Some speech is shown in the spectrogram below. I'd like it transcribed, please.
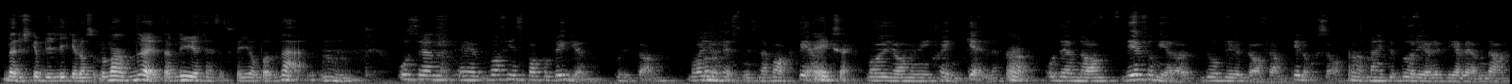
när du ska bli lika bra som de andra utan det är ju att hästen ska jobba väl. Mm. Och sen, eh, vad finns bakom ryggen på ryttaren? Vad gör hästen med sina bakben? Exakt. Vad gör jag med min skänkel? Ja. Och den dagen det fungerar, då blir det bra fram till också. Ja. Så man inte börjar i fel ända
